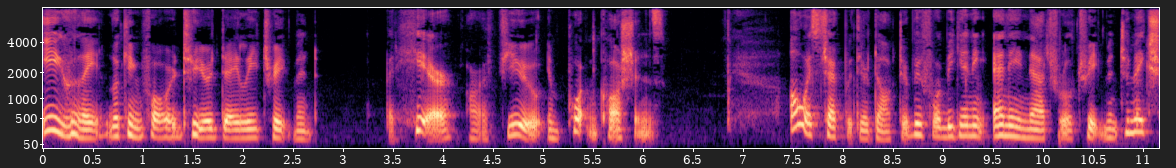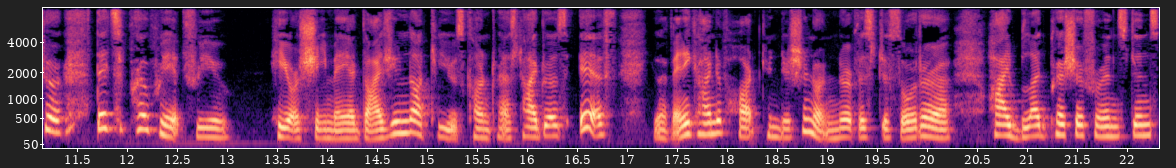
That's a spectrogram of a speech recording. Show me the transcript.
eagerly looking forward to your daily treatment. But here are a few important cautions. Always check with your doctor before beginning any natural treatment to make sure that it's appropriate for you. He or she may advise you not to use contrast hydros if you have any kind of heart condition or nervous disorder, a high blood pressure, for instance,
